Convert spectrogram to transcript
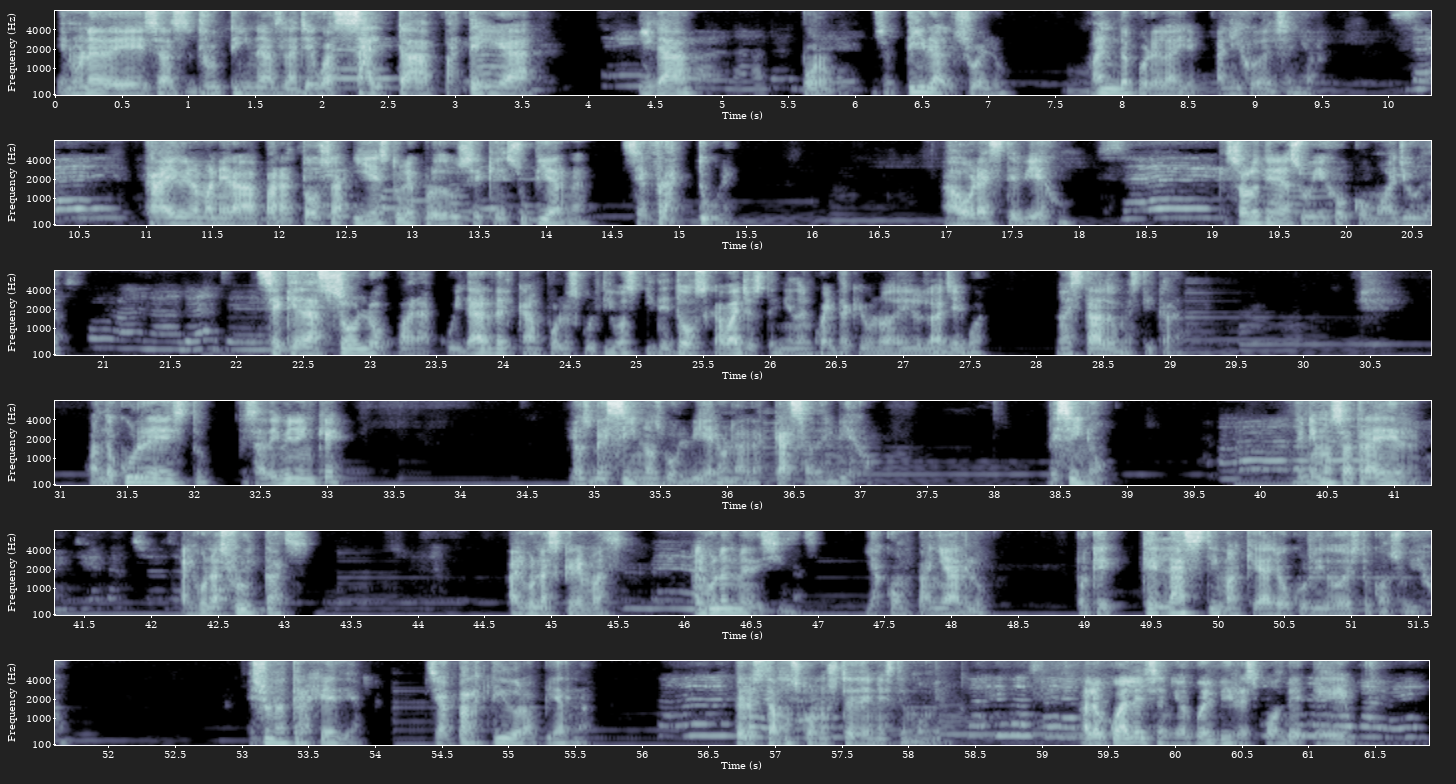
en una de esas rutinas la yegua salta, patea y da por, o tira al suelo, manda por el aire al Hijo del Señor. Cae de una manera aparatosa y esto le produce que su pierna se fracture. Ahora este viejo, que solo tiene a su hijo como ayuda, se queda solo para cuidar del campo, los cultivos y de dos caballos, teniendo en cuenta que uno de ellos, la yegua, no está domesticado. Cuando ocurre esto, pues adivinen qué. Los vecinos volvieron a la casa del viejo. Vecino, venimos a traer algunas frutas, algunas cremas, algunas medicinas y acompañarlo, porque qué lástima que haya ocurrido esto con su hijo. Es una tragedia. Se ha partido la pierna. Pero estamos con usted en este momento. A lo cual el Señor vuelve y responde, eh,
